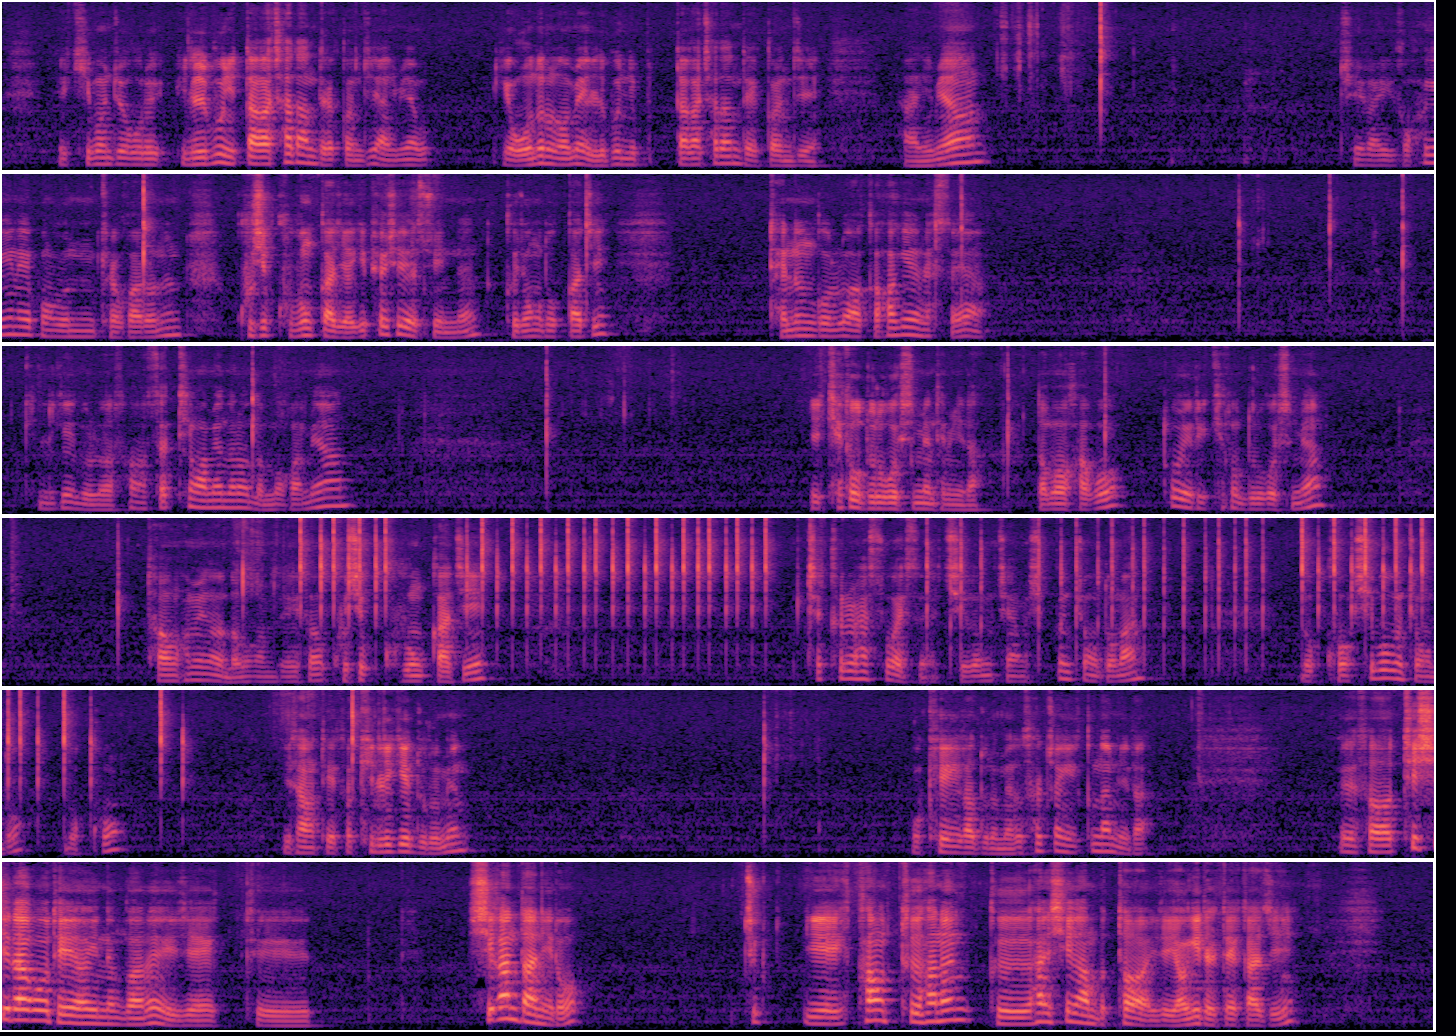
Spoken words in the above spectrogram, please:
기본적으로 1분 있다가 차단될 건지 아니면 오늘은 오면 1분 있다가 차단될 건지 아니면 제가 이거 확인해 본 결과로는 99분까지 여기 표시될 수 있는 그 정도까지 되는 걸로 아까 확인을 했어요 길게 눌러서 세팅 화면으로 넘어가면 이렇게 계속 누르고 있으면 됩니다. 넘어가고 또 이렇게 계속 누르고 있으면 다음 화면으로 넘어갑니다. 그래서 99분까지 체크를 할 수가 있어요. 지금 그냥 10분 정도만 놓고 15분 정도 놓고 이 상태에서 길게 누르면 OK가 누르면서 설정이 끝납니다. 그래서 TC라고 되어 있는 거는 이제 그 시간 단위로 즉 이 카운트하는 그 한 시간부터 이제 0이 될 때까지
